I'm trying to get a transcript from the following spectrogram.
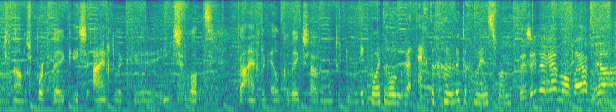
Nationale Sportweek is eigenlijk uh, iets wat we eigenlijk elke week zouden moeten doen. Ik word er ook echt een gelukkig mens van. We zitten er helemaal op, hè? Ja.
